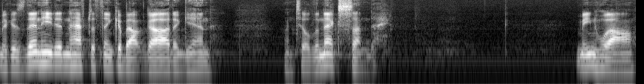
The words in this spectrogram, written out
because then he didn't have to think about God again until the next Sunday. Meanwhile,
